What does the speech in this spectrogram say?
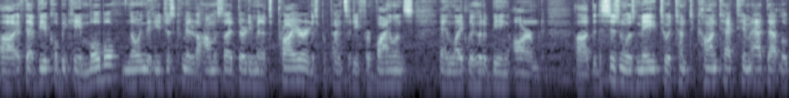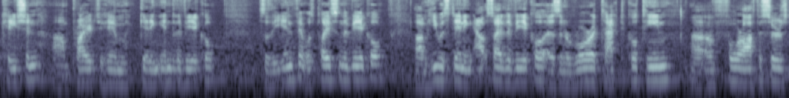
uh, if that vehicle became mobile, knowing that he just committed a homicide 30 minutes prior and his propensity for violence and likelihood of being armed. Uh, the decision was made to attempt to contact him at that location um, prior to him getting into the vehicle. So the infant was placed in the vehicle. Um, he was standing outside of the vehicle as an Aurora tactical team uh, of four officers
